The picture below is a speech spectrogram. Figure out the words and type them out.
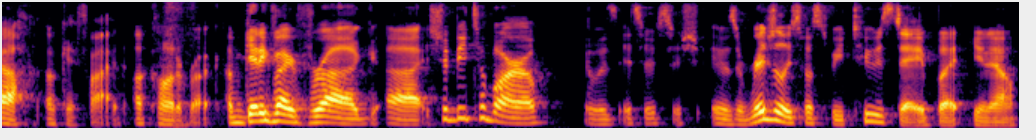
Oh, okay, fine. I'll call it a rug. I'm getting my rug. Uh, it should be tomorrow. It was it's it was originally supposed to be Tuesday, but you know,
